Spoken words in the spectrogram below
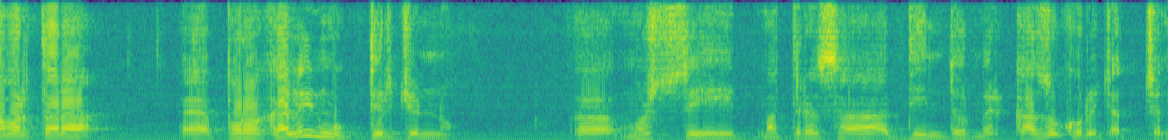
আবার তারা পরকালীন মুক্তির জন্য মসজিদ, মাদ্রাসা, দিন ধর্মের কাজও করে যাচ্ছেন।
